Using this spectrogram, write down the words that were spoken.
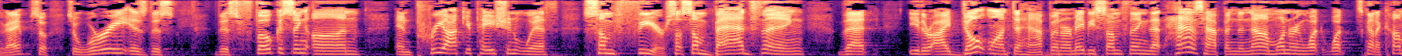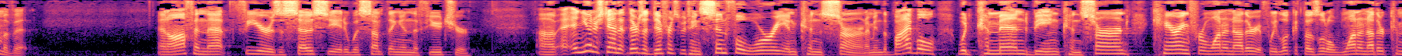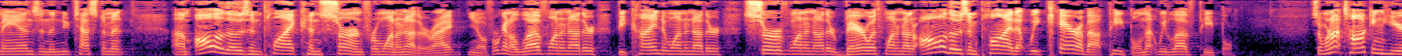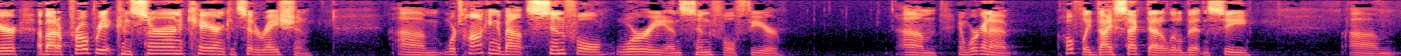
Okay? So, so worry is this, this focusing on and preoccupation with some fear, so, some bad thing that either I don't want to happen or maybe something that has happened and now I'm wondering what, what's going to come of it. And often that fear is associated with something in the future. Uh, and you understand that there's a difference between sinful worry and concern. I mean, the Bible would commend being concerned, caring for one another. If we look at those little one another commands in the New Testament, um, all of those imply concern for one another, right? You know, if we're going to love one another, be kind to one another, serve one another, bear with one another, all of those imply that we care about people and that we love people. So we're not talking here about appropriate concern, care, and consideration um, we're talking about sinful worry and sinful fear. Um, and we're going to hopefully dissect that a little bit and see um,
